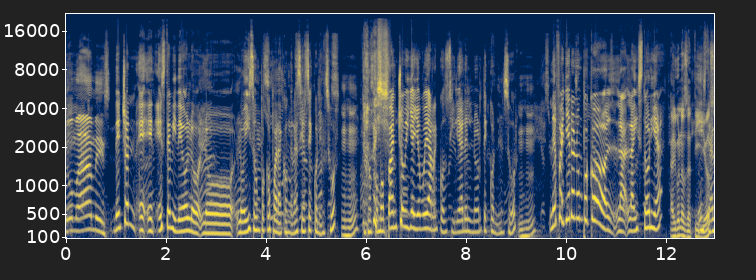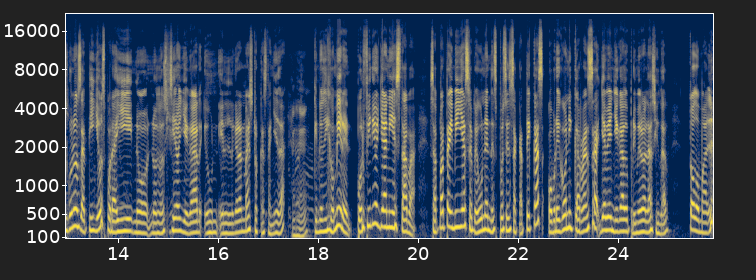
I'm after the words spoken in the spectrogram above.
No mames. De hecho, en, en este video lo, lo, lo hizo un poco para congraciarse con el sur. Dijo, como Pancho Villa, yo voy a reconciliar el norte con el sur. Le fallaron un poco la, la historia. Algunos Este, datillos. algunos datillos por ahí no, nos los hicieron llegar un- el gran maestro Castañeda, que nos dijo, miren, Porfirio ya ni estaba. Zapata y Villa se reúnen después en Zacatecas, Obregón y Carranza ya habían llegado primero a la ciudad. Todo mal.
